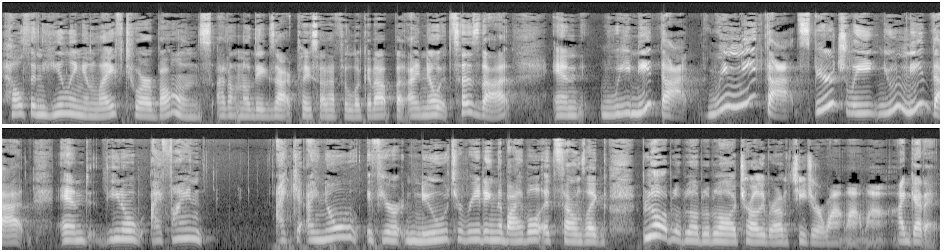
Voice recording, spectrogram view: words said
health and healing and life to our bones. I don't know the exact place, I'd have to look it up, but I know it says that. And we need that. We need that. Spiritually, you need that. And, you know, I find. I, I know if you're new to reading the Bible, it sounds like blah, blah, blah, blah, blah, Charlie Brown's teacher, wah, wah, wah. I get it.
